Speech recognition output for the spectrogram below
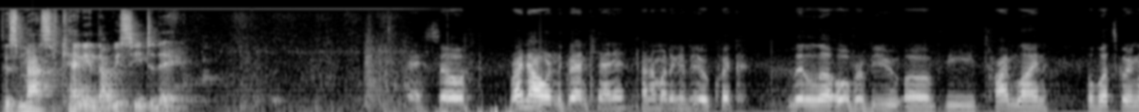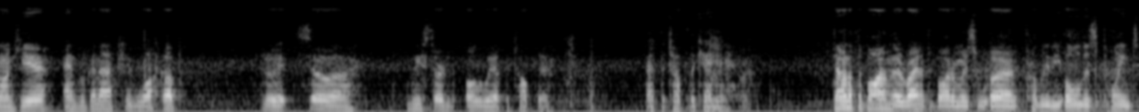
this massive canyon that we see today. Okay, so right now we're in the Grand Canyon, and I'm going to give you a quick little uh, overview of the timeline of what's going on here, and we're going to actually walk up through it. So, uh, we started all the way at the top there, at the top of the canyon. Down at the bottom there, right at the bottom, is uh, probably the oldest point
